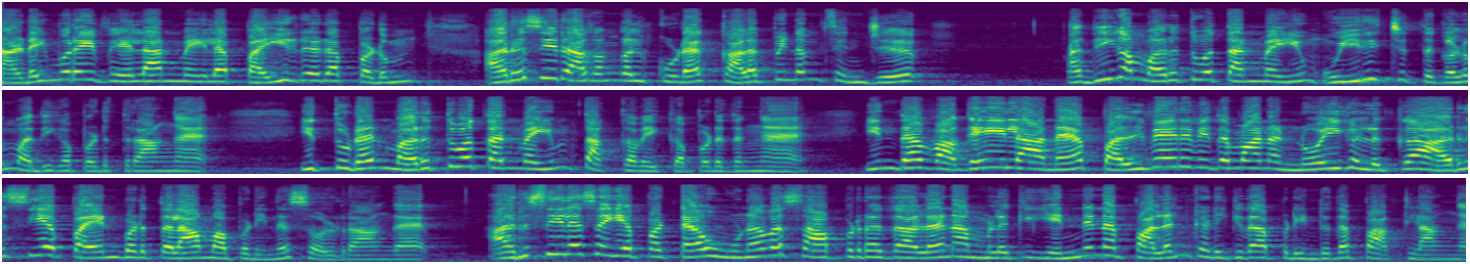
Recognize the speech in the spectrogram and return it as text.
நடைமுறை வேளாண்மையில் பயிரிடப்படும் அரிசி ரகங்கள் கூட கலப்பினம் செஞ்சு அதிக மருத்துவத்தன்மையும் உயிரிச்சத்துகளும் அதிகப்படுத்துகிறாங்க இத்துடன் மருத்துவத்தன்மையும் தக்க வைக்கப்படுதுங்க. இந்த வகையிலான பல்வேறு விதமான நோய்களுக்கு அரிசியை பயன்படுத்தலாம் அப்படின்னு சொல்கிறாங்க அரிசியில் செய்யப்பட்ட உணவை சாப்பிட்றதால நம்மளுக்கு என்னென்ன பலன் கிடைக்குது அப்படின்றத பார்க்கலாங்க.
